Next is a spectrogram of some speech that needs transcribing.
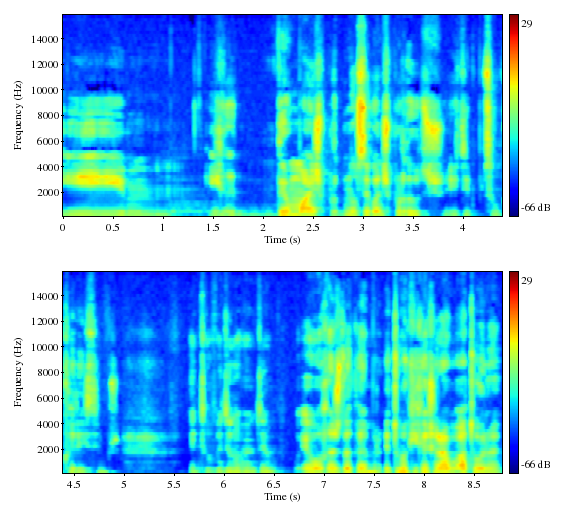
E, e deu mais, não sei quantos produtos, e tipo, são caríssimos. Então vem tudo ao mesmo tempo. É o arranjo da câmara. Eu estou-me aqui a queixar à toa, não é?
